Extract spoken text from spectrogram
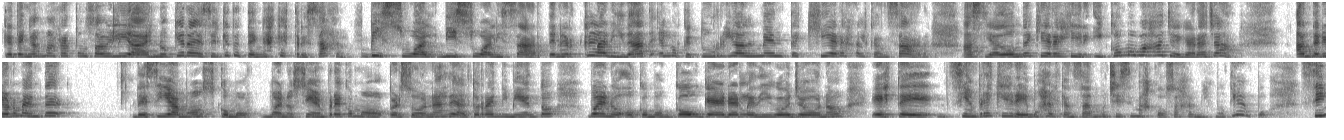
que tengas más responsabilidades, no quiere decir que te tengas que estresar. Visual, visualizar, tener claridad en lo que tú realmente quieres alcanzar, hacia dónde quieres ir y cómo vas a llegar allá. Anteriormente decíamos como, bueno, siempre como personas de alto rendimiento, bueno, o como go-getter, le digo yo, ¿no? Este, siempre queremos alcanzar muchísimas cosas al mismo tiempo. Sin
